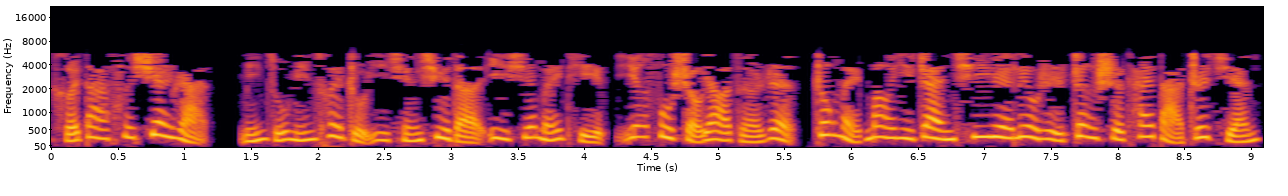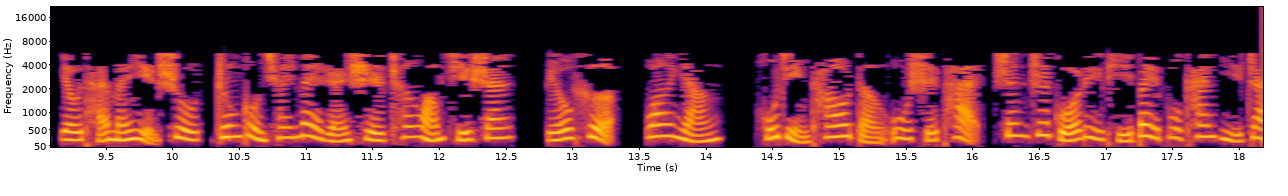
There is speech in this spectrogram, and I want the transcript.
和大肆渲染民族民粹主义情绪的一些媒体应负首要责任。中美贸易战七月六日正式开打之前，有台媒引述中共圈内人士称，王岐山、刘鹤、汪洋、胡锦涛等务实派深知国力疲惫不堪一战，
